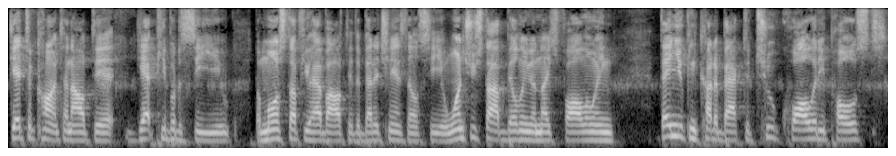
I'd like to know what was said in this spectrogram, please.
get the content out there, get people to see you. The more stuff you have out there, the better chance they'll see you. Once you start building a nice following, then you can cut it back to two quality posts.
